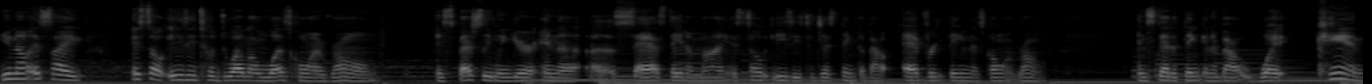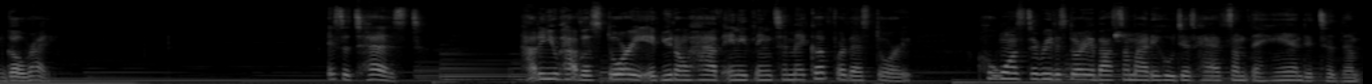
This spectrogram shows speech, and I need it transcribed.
You know, it's like it's so easy to dwell on what's going wrong, especially when you're in a, a sad state of mind. It's so easy to just think about everything that's going wrong instead of thinking about what can go right. It's a test. How do you have a story if you don't have anything to make up for that story? Who wants to read a story about somebody who just had something handed to them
